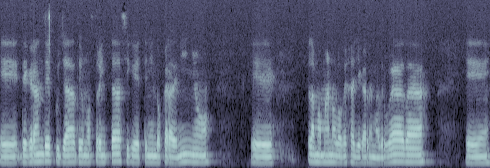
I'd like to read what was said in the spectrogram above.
Eh, de grande, pues ya de unos 30, sigue teniendo cara de niño. Eh, la mamá no lo deja llegar de madrugada. Eh,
